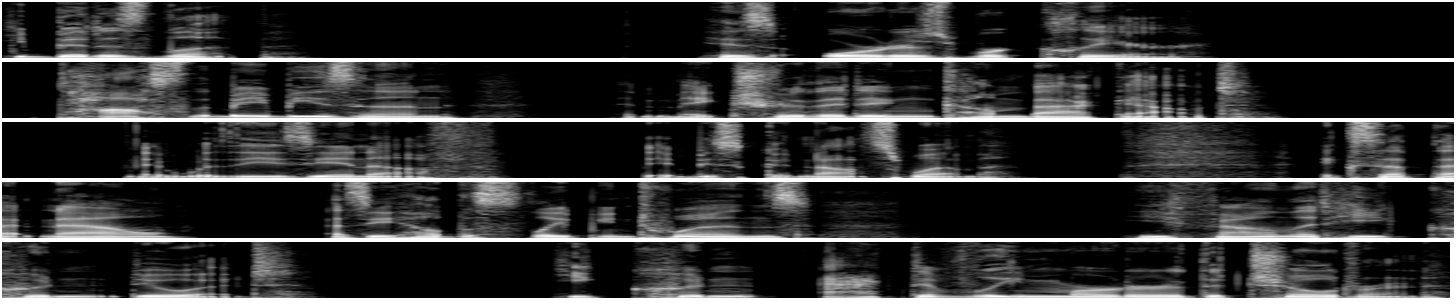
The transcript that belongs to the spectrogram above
he bit his lip. His orders were clear toss the babies in and make sure they didn't come back out. It was easy enough. Babies could not swim. Except that now, as he held the sleeping twins, he found that he couldn't do it. He couldn't actively murder the children,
